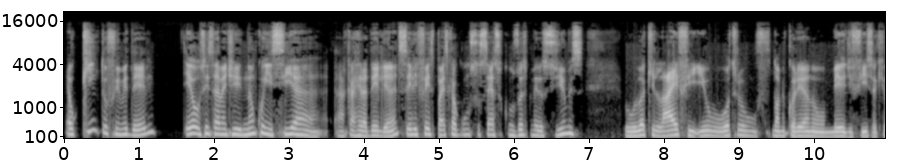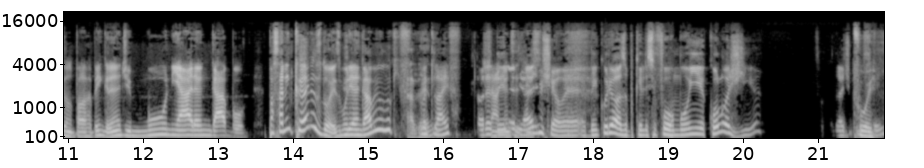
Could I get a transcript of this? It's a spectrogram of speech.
É o quinto filme dele. Eu, sinceramente, não conhecia a carreira dele antes. Ele fez, parece que, algum sucesso com os dois primeiros filmes. O Lucky Life e o outro nome coreano meio difícil aqui, uma palavra bem grande, Muniarangabo. Passaram em Cannes os dois, Muniarangabo e o Lucky, tá Lucky Life. A história dele, aliás, Michel, é, é, bem curiosa, porque ele se formou em ecologia. Foi.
